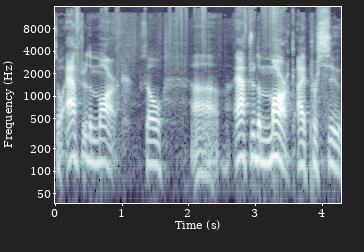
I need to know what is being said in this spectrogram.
So after the mark. So uh, after the mark I pursue.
